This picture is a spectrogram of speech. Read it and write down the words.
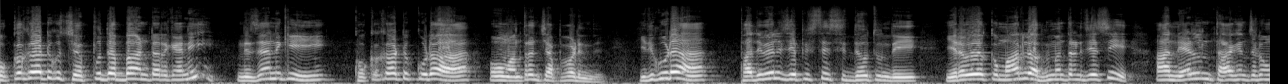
కుక్కకాటుకు చెప్పు దెబ్బ అంటారు కానీ నిజానికి కుక్కకాటుకు కూడా ఓ మంత్రం చెప్పబడింది. ఇది కూడా పదివేలు జపిస్తే సిద్ధవుతుంది. ఇరవై ఒక్క మార్లు అభిమంత్రణ చేసి ఆ నీళ్ళను తాగించడం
